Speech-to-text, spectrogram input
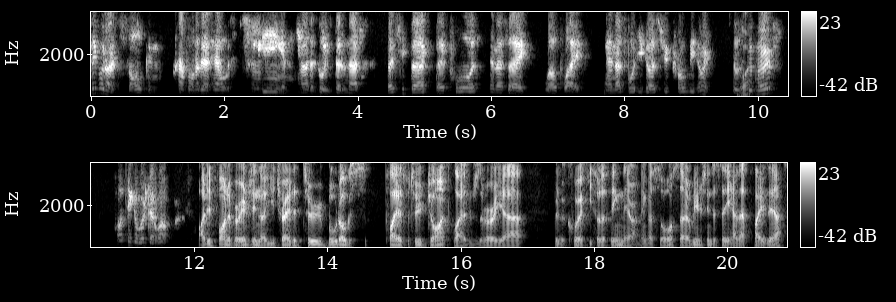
people don't sulk and crap on about how it was cheating and you know they thought he's better than that. They sit back, they applaud, and they say, "Well played." And that's what you guys should probably be doing. It was Right. a good move. I think it worked out well. I did find it very interesting though. You traded two Bulldogs players for two Giants players, which is a very uh, bit of a quirky sort of thing there. I think I saw. So it'll be interesting to see how that plays out.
